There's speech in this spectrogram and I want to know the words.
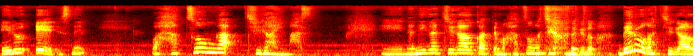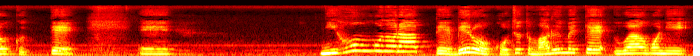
LA ですね。は発音が違います。えー、何が違うかって、まあ、発音が違うんだけど、ベロが違うくって、えー日本語のラってベロをこうちょっと丸めて上顎に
